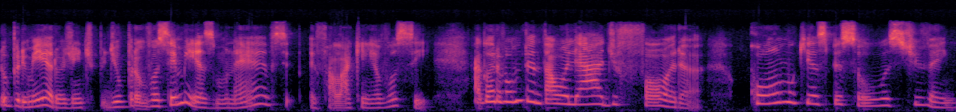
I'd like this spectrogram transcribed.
No primeiro, a gente pediu para você mesmo, né? Falar quem é você. Agora vamos tentar olhar de fora como que as pessoas te veem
